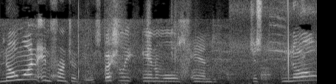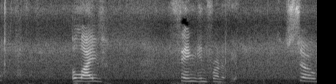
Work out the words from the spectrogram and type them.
no one in front of you, especially animals and just no alive thing in front of you. So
